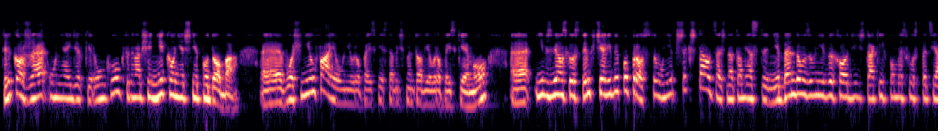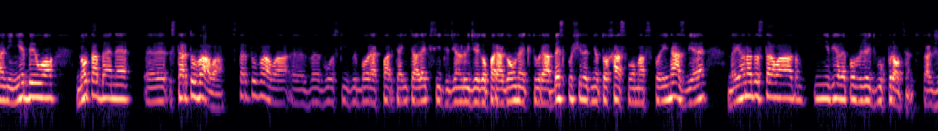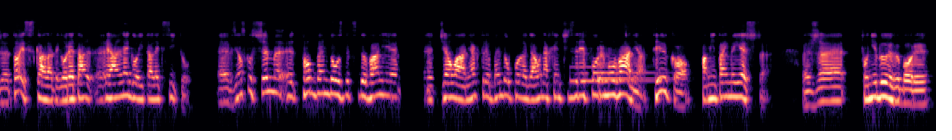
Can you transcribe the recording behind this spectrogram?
Tylko, że Unia idzie w kierunku, który nam się niekoniecznie podoba. E, Włosi nie ufają Unii Europejskiej, establishmentowi europejskiemu e, i w związku z tym chcieliby po prostu Unię przekształcać. Natomiast nie będą z Unii wychodzić, takich pomysłów specjalnie nie było. Notabene e, startowała, startowała we włoskich wyborach partia Italexit Gianluigiego Paragone, która bezpośrednio to hasło ma w swojej nazwie. No i ona dostała niewiele powyżej 2%. Także to jest skala tego realnego Italexitu. E, w związku z czym e, to będą zdecydowanie e, działania, które będą polegały na chęci zreformowania. Tylko pamiętajmy jeszcze, że to nie były wybory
